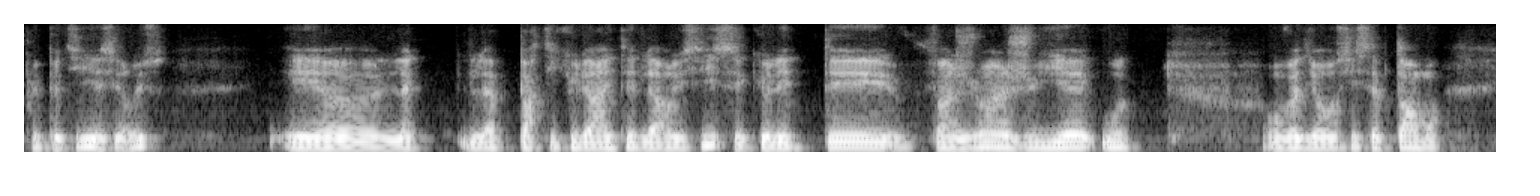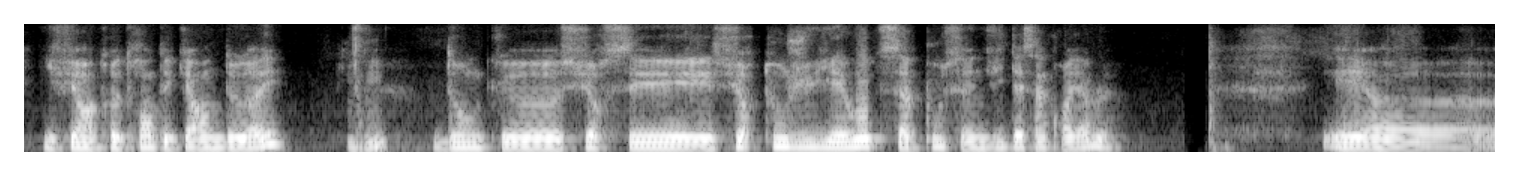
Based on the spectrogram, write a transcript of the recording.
plus petit et c'est russe. Et la, particularité de la Russie, c'est que l'été, fin juin, juillet, août, on va dire aussi septembre, il fait entre 30 et 40 degrés. Mhm. Donc, euh, sur ces, surtout juillet-août, ça pousse à une vitesse incroyable. Et, euh,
